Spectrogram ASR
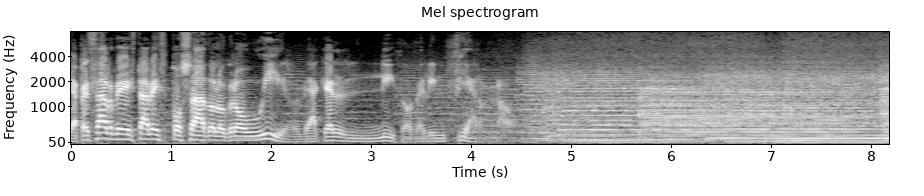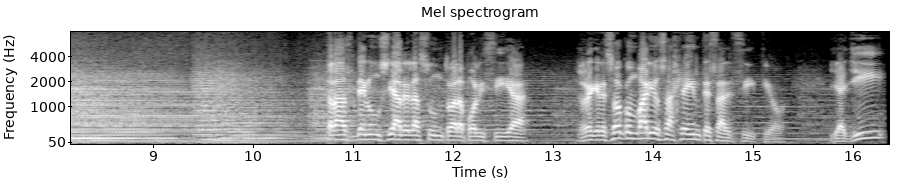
y a pesar de estar esposado logró huir de aquel nido del infierno. Tras denunciar el asunto a la policía, regresó con varios agentes al sitio y allí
